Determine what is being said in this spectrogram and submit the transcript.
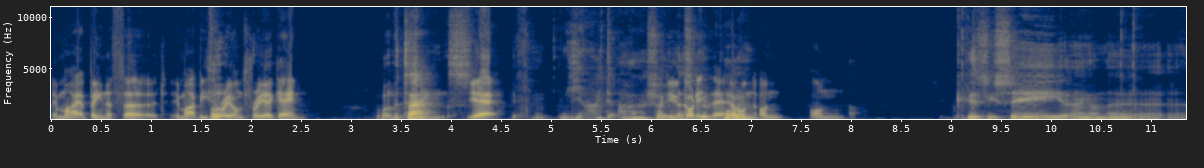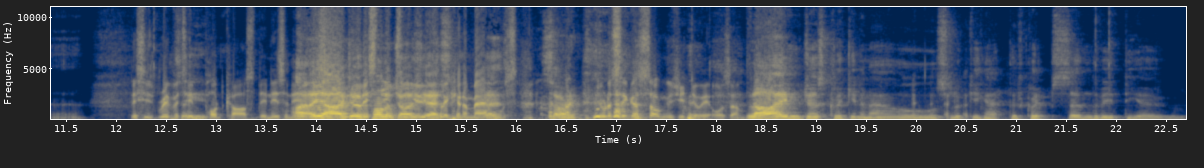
There might have been a third. It might be Well- three on three again. What the tanks? Yeah. Yeah, I actually, Have you got it there point. on on on? Because you see, hang on, the. This is riveting See- podcasting, isn't it? Uh, yeah, I do apologise. you Yes, clicking a mouse. Yes. Sorry. you want to sing a song as you do it or something? Line just clicking a mouse, looking at the clips and the video.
